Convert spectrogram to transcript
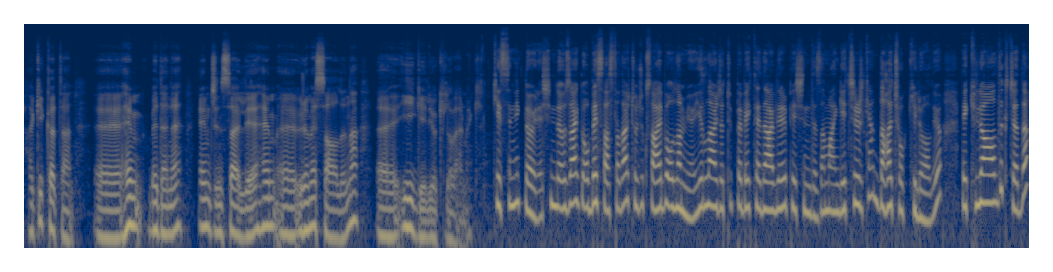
hakikaten e, hem bedene hem cinselliğe hem e, üreme sağlığına e, iyi geliyor kilo vermek. Kesinlikle öyle. Şimdi özellikle obez hastalar çocuk sahibi olamıyor. Yıllarca tüp bebek tedavileri peşinde zaman geçirirken daha çok kilo alıyor. Ve kilo aldıkça da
